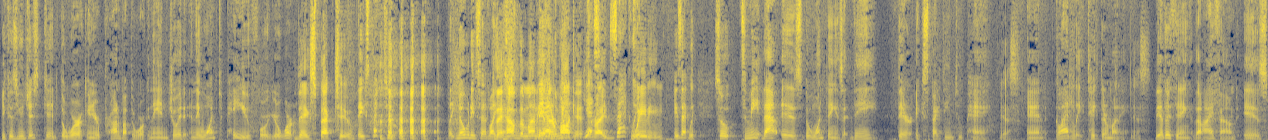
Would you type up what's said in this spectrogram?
Because you just did the work and you're proud about the work and they enjoyed it and they want to pay you for your work. They expect to. They expect to. like nobody said like They have the money in their the money. pocket, Yes, right? exactly. Waiting. Exactly. So to me, that is the one thing is that they they're expecting to pay. Yes. And gladly take their money. Yes. The other thing that I found is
